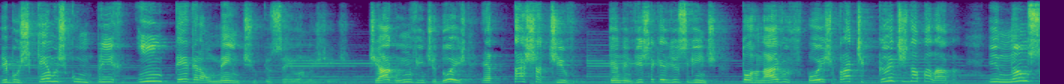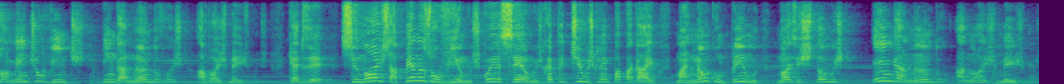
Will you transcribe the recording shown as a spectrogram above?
e busquemos cumprir integralmente o que o Senhor nos diz. Tiago 1,22 é taxativo, tendo em vista que ele diz o seguinte: Tornai-vos, pois, praticantes da palavra e não somente ouvintes, enganando-vos a vós mesmos. Quer dizer, se nós apenas ouvimos, conhecemos, repetimos que nem papagaio, mas não cumprimos, nós estamos enganando a nós mesmos.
